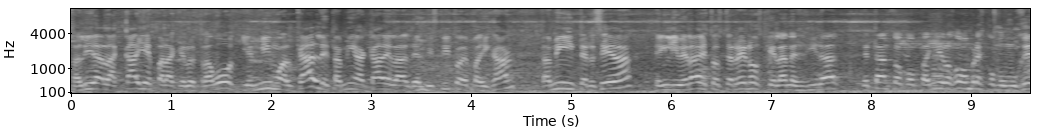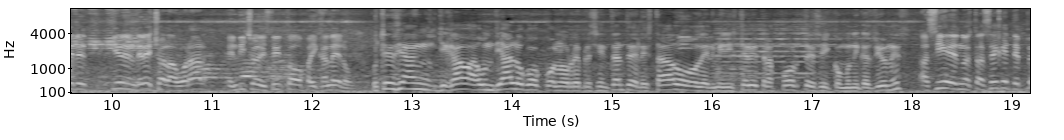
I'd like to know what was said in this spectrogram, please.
salir a las calles para que nuestra voz y el mismo alcalde también acá de la, del distrito de Paiján también interceda en liberar estos terrenos que la necesidad de tanto compañeros hombres como mujeres tienen derecho a laborar en dicho distrito paijanero. ¿Ustedes ya han llegado a un diálogo con los representantes del Estado o del Ministerio de Transportes y Comunicaciones? Así es, nuestra CGTP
